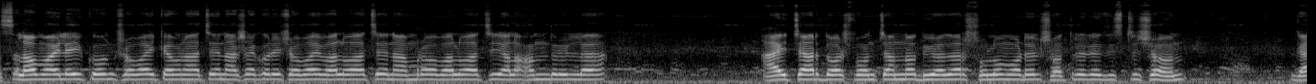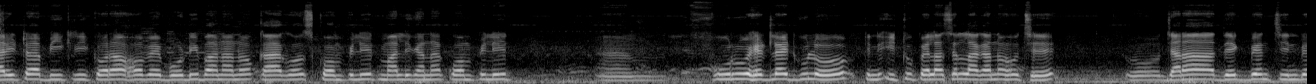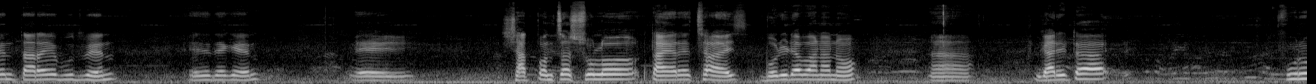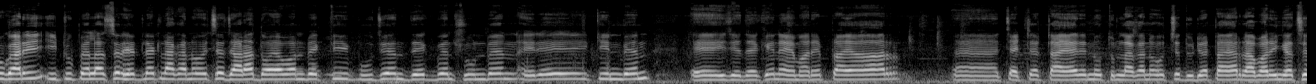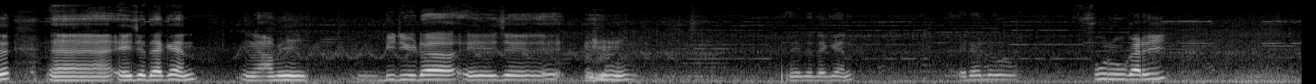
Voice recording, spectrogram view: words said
আসসালামু আলাইকুম, সবাই কেমন আছেন? আশা করি সবাই ভালো আছেন, আমরাও ভালো আছি, আলহামদুলিল্লাহ। আই চার দশ পঞ্চান্ন দুই হাজার ষোলো মডেল সতেরো রেজিস্ট্রেশন। গাড়িটা বিক্রি করা হবে, বডি বানানো, কাগজ কমপ্লিট মালিকানা কমপ্লিট পুরো হেডলাইটগুলো কিন্তু ইটু প্যালাসের লাগানো হচ্ছে। তো যারা দেখবেন, চিনবেন, তারাই বুঝবেন। এই দেখেন এই সাত পঞ্চাশ ষোলো টায়ারের সাইজ বডিটা বানানো। গাড়িটা পুরো গাড়ি ইটু প্যালাসের হেডলাইট লাগানো হয়েছে। যারা দয়াবান ব্যক্তি, বুঝেন, দেখবেন, শুনবেন, এরেই কিনবেন। এই যে দেখেন এমআরএফ টায়ার চারটা টায়ারে নতুন লাগানো হচ্ছে দুটা টায়ার রাবারিং আছে। এই যে দেখেন, আমি ভিডিওটা, এই যে এই যে দেখেন এটা হলো ফুরু গাড়ি।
